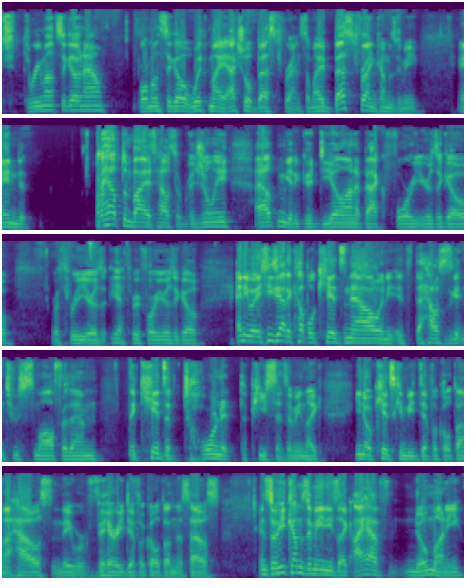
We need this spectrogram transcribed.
three months ago now, four months ago with my actual best friend. So my best friend comes to me and I helped him buy his house originally. I helped him get a good deal on it back four years ago or three years, yeah, three or four years ago. Anyways, he's got a couple kids now, and it's the house is getting too small for them. The kids have torn it to pieces. I mean, like you know, kids can be difficult on a house, and they were very difficult on this house. And so he comes to me and he's like, "I have no money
